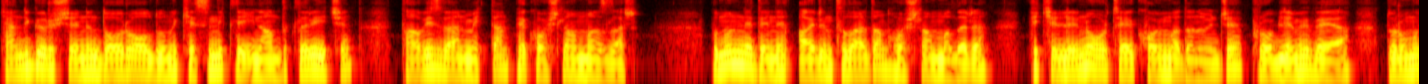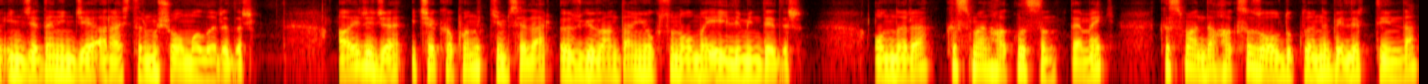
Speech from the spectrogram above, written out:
Kendi görüşlerinin doğru olduğunu kesinlikle inandıkları için taviz vermekten pek hoşlanmazlar. Bunun nedeni ayrıntılardan hoşlanmaları, fikirlerini ortaya koymadan önce problemi veya durumu inceden inceye araştırmış olmalarıdır. Ayrıca içe kapanık kimseler özgüvenden yoksun olma eğilimindedir. Onlara kısmen haklısın demek, kısmen de haksız olduklarını belirttiğinden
